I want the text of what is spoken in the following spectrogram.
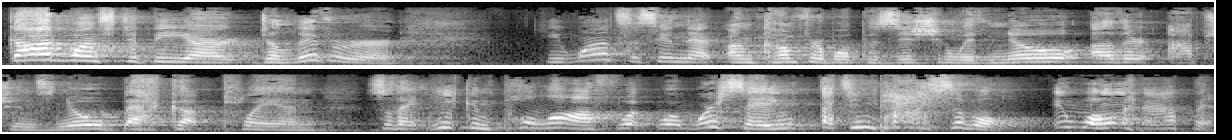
God wants to be our deliverer. He wants us in that uncomfortable position with no other options, no backup plan, so that He can pull off what, what we're saying that's impossible. It won't happen.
